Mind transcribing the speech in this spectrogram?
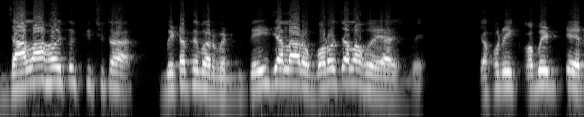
জ্বালা হয়তো কিছুটা মেটাতে পারবেন, কিন্তু এই জ্বালা আরও বড় জ্বালা হয়ে আসবে, যখন এই কমেন্টের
